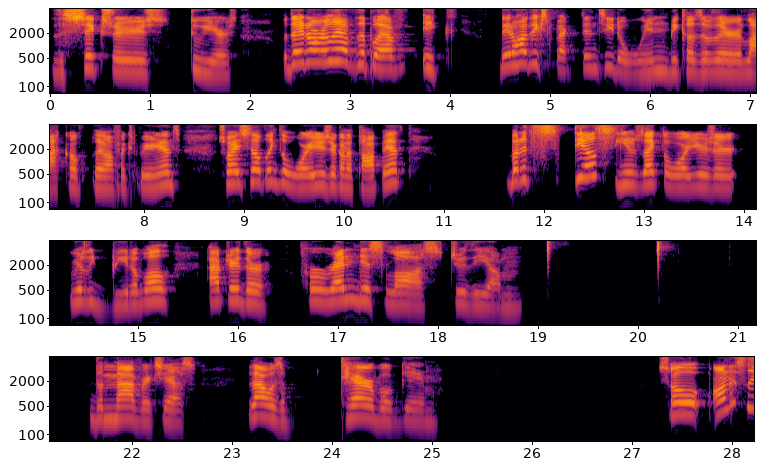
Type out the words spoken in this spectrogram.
the Sixers 2 years. But they don't really have the playoff they don't have the expectancy to win because of their lack of playoff experience. So I still think the Warriors are going to top it. But it still seems like the Warriors are really beatable after their horrendous loss to the um the Mavericks, yes. That was a terrible game. So honestly,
